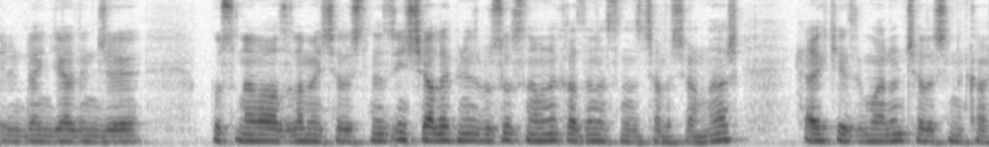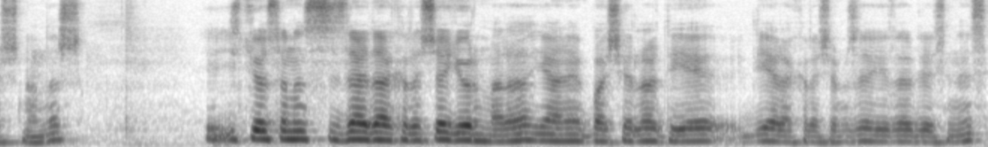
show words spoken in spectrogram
Elimden geldiğince bu sınava hazırlamaya çalıştınız. İnşallah hepiniz bu sınavını kazanırsınız çalışanlar. Herkes umarım çalışını. E, İstiyorsanız sizler de arkadaşlar yorumlara yani başarılar diye diğer arkadaşlarımıza yazabilirsiniz.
